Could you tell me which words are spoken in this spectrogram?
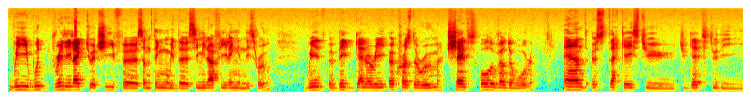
We would really like to achieve uh, something with a similar feeling in this room, with a big gallery across the room, shelves all over the wall, and a staircase to to get to the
